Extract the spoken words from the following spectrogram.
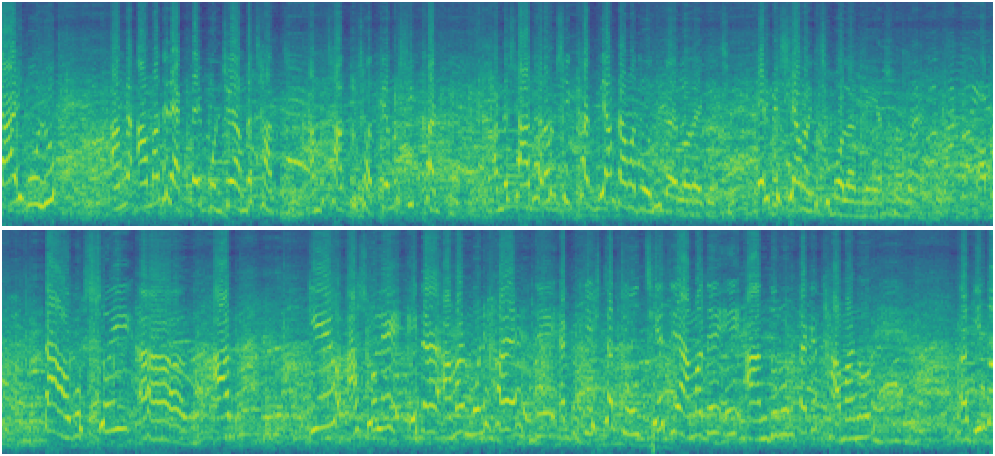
যাই বলুক, আমরা, আমাদের একটাই পরিচয়, আমরা ছাত্রী। আমরা ছাত্রছাত্রী আমরা শিক্ষার্থী। আমরা সাধারণ শিক্ষার্থী, আমরা আমাদের অধিকারে লড়াই করছি। এর বেশি আমার কিছু বলার নেই আসলে। তা অবশ্যই আর কেউ আসলে এটা আমার মনে হয় যে একটা চেষ্টা চলছে যে আমাদের এই আন্দোলনটাকে থামানোর। কিন্তু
